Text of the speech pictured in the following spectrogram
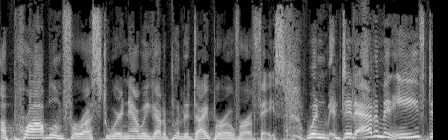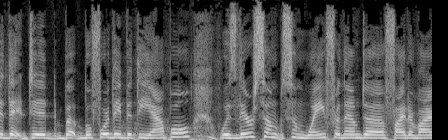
a problem for us to where now we got to put a diaper over our face? When did Adam and Eve did they did but before they bit the apple, was there some some way for them to fight a virus?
